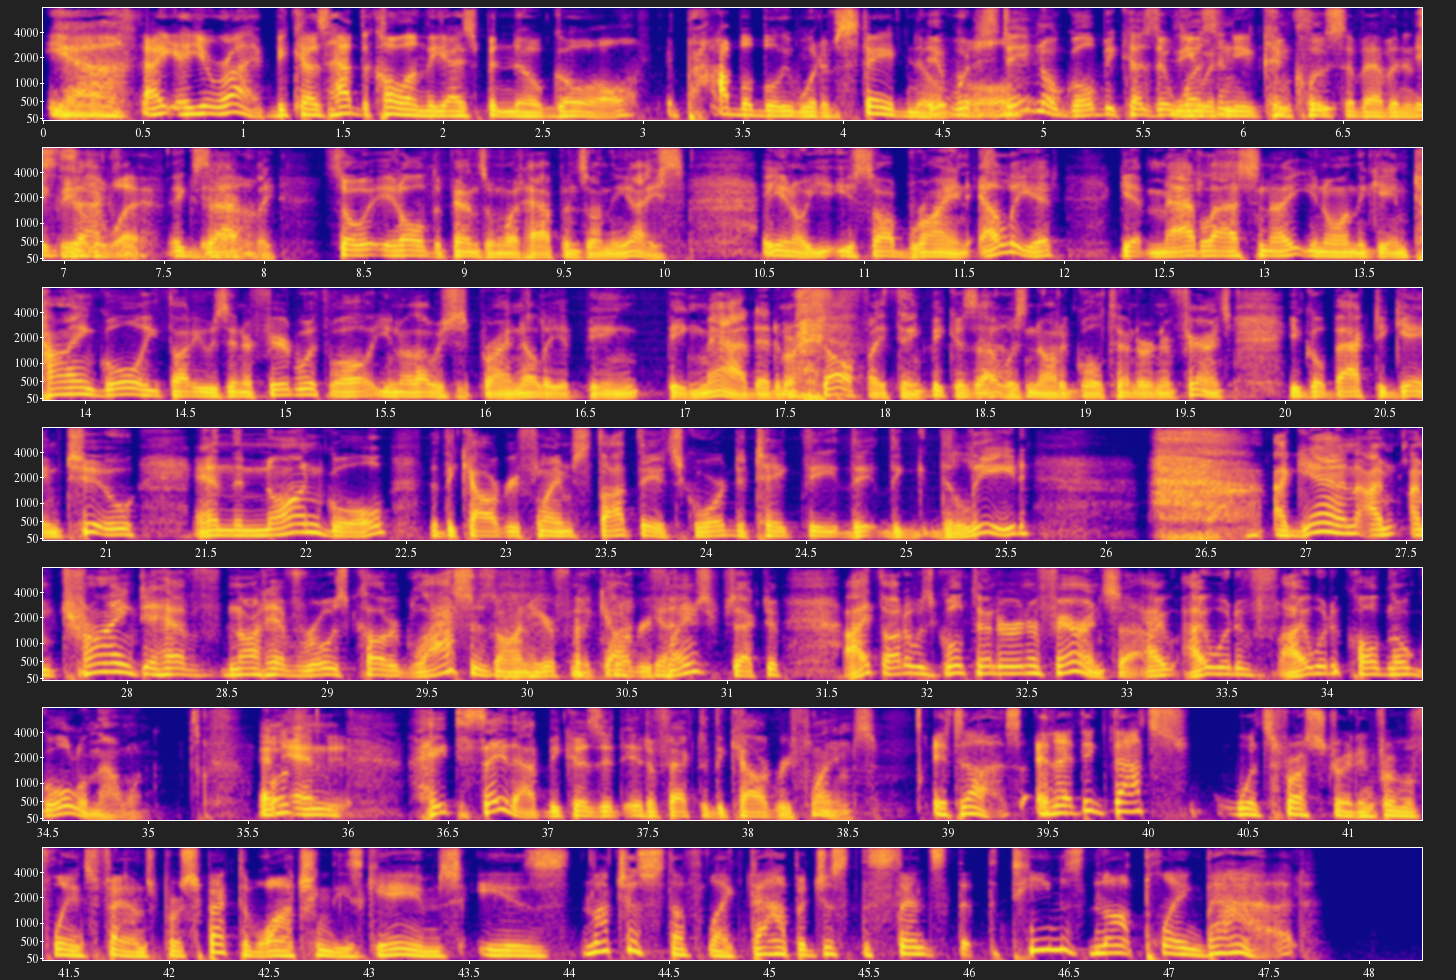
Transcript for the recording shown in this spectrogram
Yeah, I, you're right. Because had the call on the ice been no goal, it probably would have stayed no. Goal. It would have stayed no goal because there you wasn't need conclusive evidence exactly, the other way. Exactly. Yeah. So it all depends on what happens on the ice. You know, you, you, saw Brian Elliott get mad last night. You know, on the game tying goal, he thought he was interfered with. Well, you know, that was just Brian Elliott being being mad at himself. I think because that yeah. was not a goaltender interference. You go back to game two, and the non goal that the Calgary Flames thought they had scored to take the the, the, the lead again, I'm I'm trying to have not have rose colored glasses on here from the Calgary yeah. Flames perspective. I thought it was goaltender interference. I, I would have I would have called no goal on that one. And, well, and I hate to say that because it, it affected the Calgary Flames. It does. And I think that's what's frustrating from a Flames fan's perspective watching these games is not just stuff like that, but just the sense that the team is not playing bad.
